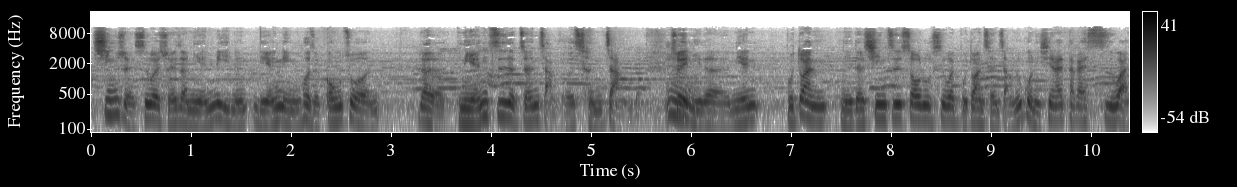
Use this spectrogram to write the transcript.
薪水是会随着年龄、年龄或者工作的年资的增长而成长的，所以你的年。不断，你的薪资收入是会不断成长。如果你现在大概四万，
